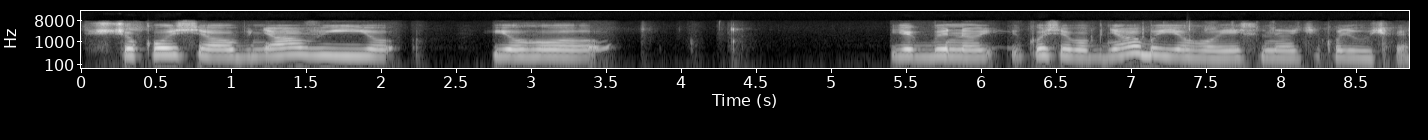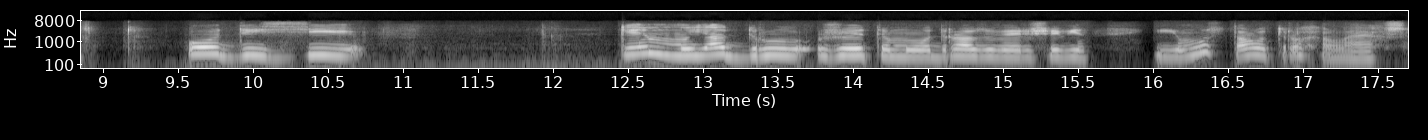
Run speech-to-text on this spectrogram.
що Кося обняв її його, якби не якось я б обняв би його, якщо не оті колючки. Одезі. Ким моя дружитиму, одразу вирішив він. І йому стало трохи легше.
